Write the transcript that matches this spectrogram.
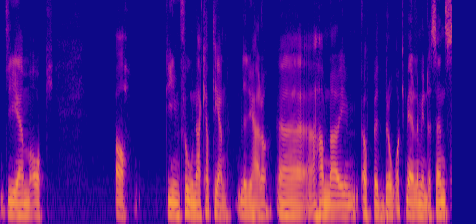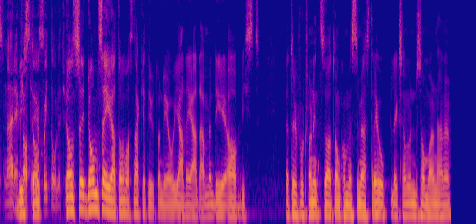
GM och ja, din forna kapten blir det här då, uh, hamnar i öppet bråk mer eller mindre. Sen, Nej, det är visst, klart det är skitdåligt. De, de, de säger ju att de har snackat ut om det och jada jada, men det är ja visst. Jag tror fortfarande inte så att de kommer semestra ihop liksom under sommaren här nu. Nej,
